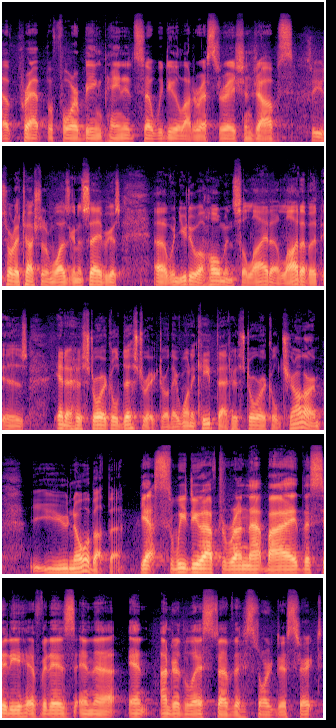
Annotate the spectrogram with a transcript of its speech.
of prep before being painted, so we do a lot of restoration jobs. So you sort of touched on what I was going to say because uh, when you do a home in Salida, a lot of it is in a historical district, or they want to keep that historical charm. You know about that. Yes, we do have to run that by the city if it is in the in, under the list of the historic district,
